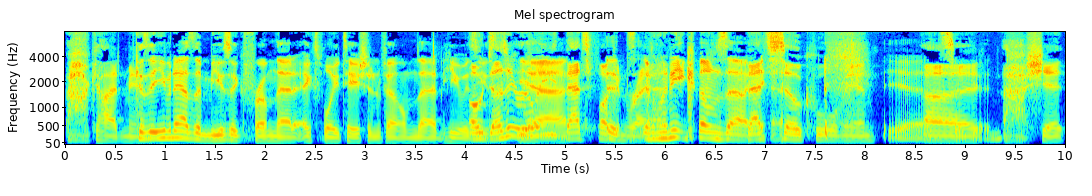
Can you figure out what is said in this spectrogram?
oh god, man. Because it even has the music from that exploitation film that he was. Oh, using. does it really? Yeah. That's fucking It's- rad. When he comes out, That's yeah. so cool, man. Yeah, Uh, so good. ah, shit.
